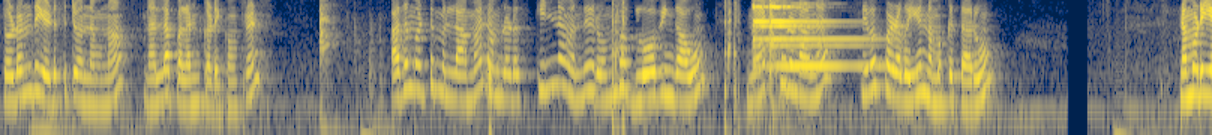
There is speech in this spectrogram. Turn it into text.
தொடர்ந்து எடுத்துகிட்டு வந்தோம்னா நல்ல பலன் கிடைக்கும் ஃப்ரெண்ட்ஸ் அது மட்டும் இல்லாமல் நம்மளோட ஸ்கின்னை வந்து ரொம்ப க்ளோவிங்காகவும் நேச்சுரலான சிவப்பழகையும் நமக்கு தரும். நம்முடைய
